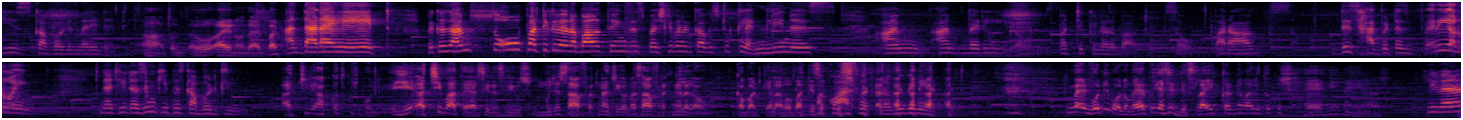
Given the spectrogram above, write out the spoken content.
his cupboard is very dirty. हाँ तो वो I know that but And that I hate because I'm so particular about things, especially when it comes to cleanliness. I'm I'm very uh, particular about it. So Parag's this habit is very annoying that he doesn't keep his cupboard clean. Actually आपका तो कुछ बोल ये अच्छी बात है यार सीरियसली उस मुझे साफ़ रखना चाहिए और मैं साफ़ रखने लगा हूँ कबट के अलावा बाकी सब कुछ। मत करो अभी भी नहीं रखते मैं वो नहीं बोलूँगा यार कोई ऐसी डिसलाइक करने वाली तो कुछ है ही नहीं यार। He wear a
